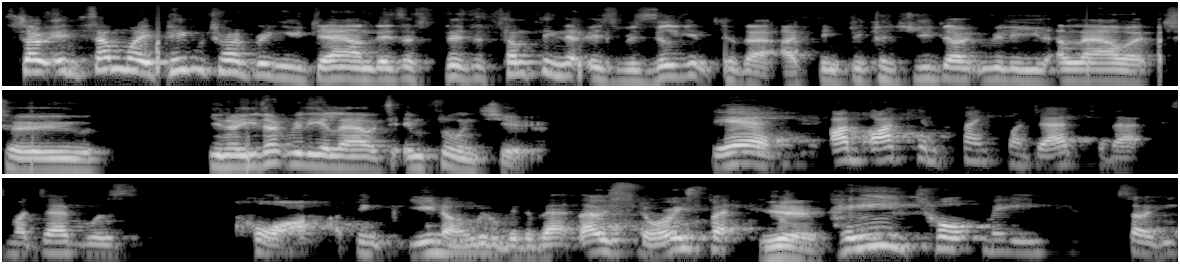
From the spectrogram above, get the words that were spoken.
So in some way, people try and bring you down. There's a there's a, something that is resilient to that. I think because you don't really allow it to, you know, you don't really allow it to influence you. yeah, I, I can thank my dad for that because my dad was poor. I think you know a little bit about those stories, but Yeah. he taught me. So he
